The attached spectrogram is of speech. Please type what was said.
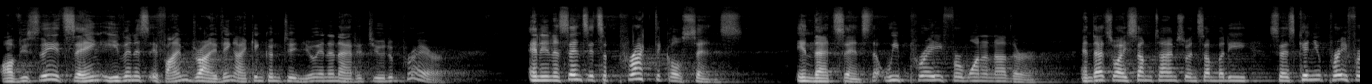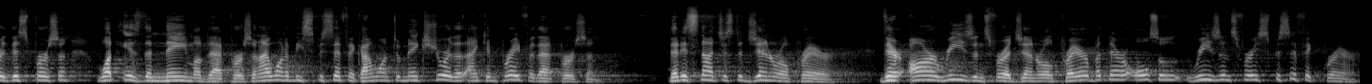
Obviously, it's saying even as if I'm driving, I can continue in an attitude of prayer. And in a sense, it's a practical sense in that sense that we pray for one another. And that's why sometimes when somebody says, Can you pray for this person? What is the name of that person? I want to be specific. I want to make sure that I can pray for that person. That it's not just a general prayer. There are reasons for a general prayer, but there are also reasons for a specific prayer.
